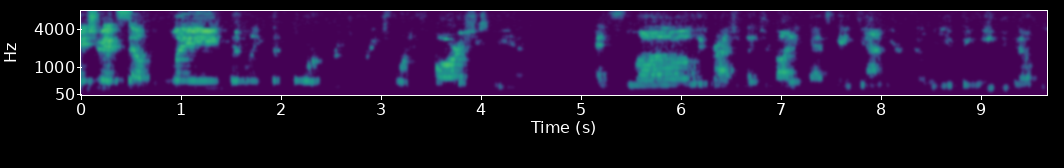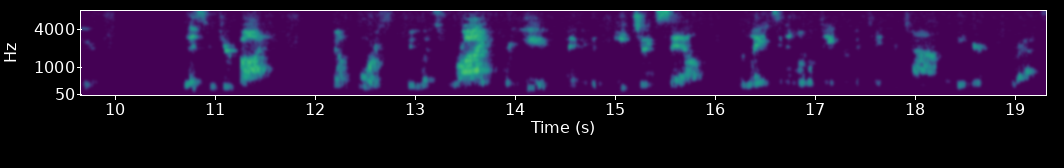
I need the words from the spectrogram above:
As you exhale, lengthen, lengthen forward, reach, reach forward as far as you can. And slowly, gradually let your body cascade down here. Go where you need to go here. Listen to your body. Don't force it. Do what's right for you. Maybe with each exhale, it a little deeper, but take your time. We'll be here for breath.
